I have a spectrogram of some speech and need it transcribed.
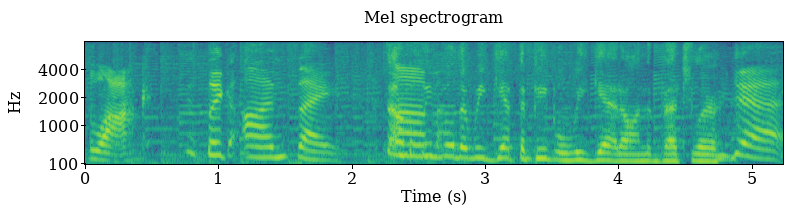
block. like on site. It's Um, unbelievable that we get the people we get on The Bachelor. Yeah.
